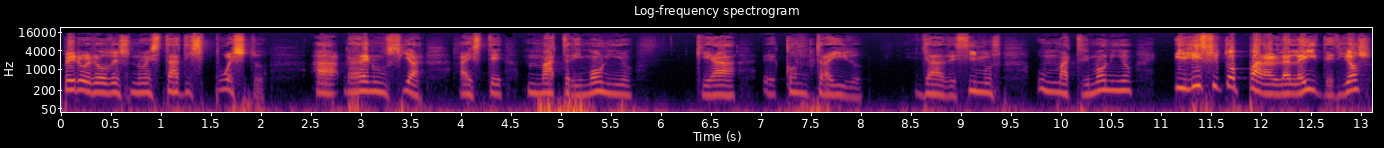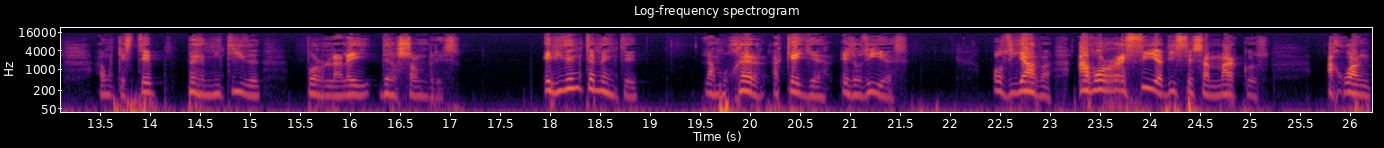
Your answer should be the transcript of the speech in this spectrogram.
Pero Herodes no está dispuesto a renunciar a este matrimonio que ha eh, contraído. Ya decimos un matrimonio ilícito para la ley de Dios, aunque esté permitido por la ley de los hombres. Evidentemente, la mujer aquella, Herodías, odiaba, aborrecía, dice San Marcos, a Juan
